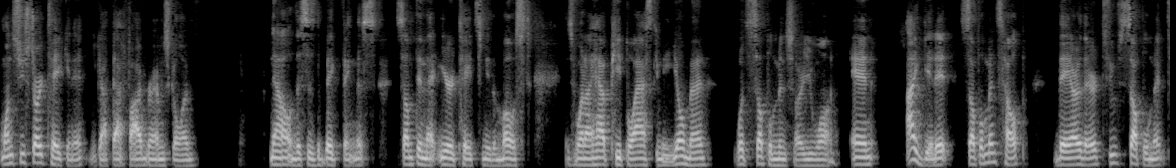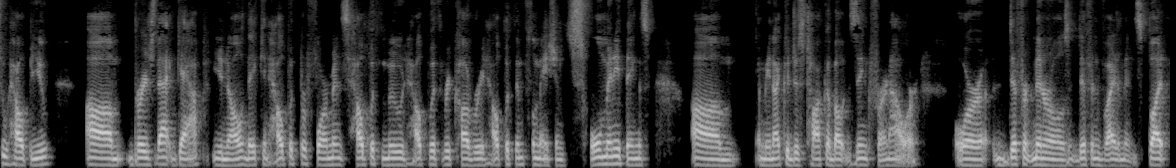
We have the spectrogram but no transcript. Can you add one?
once you start taking it, you got that five grams going. Now, this is the big thing. This something that irritates me the most is when I have people asking me, yo, man, what supplements are you on? And I get it. Supplements help. They are there to supplement, to help you um, bridge that gap. You know, they can help with performance, help with mood, help with recovery, help with inflammation, so many things. Um, I mean, I could just talk about zinc for an hour or different minerals and different vitamins. But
